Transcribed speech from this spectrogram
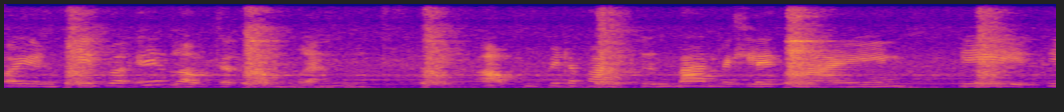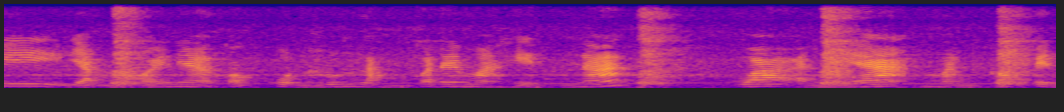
ก็ยังคิดว่าเอ๊ะเราจะทำเหมือนพิพิธภัณฑ์พื้นบ้านเล็กๆไหมที่ที่อย่างน้อยเนี่ยก็คนรุ่นหลังก็ได้มาเห็นนะ ว่าอันเนี้ยมันก็เป็น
